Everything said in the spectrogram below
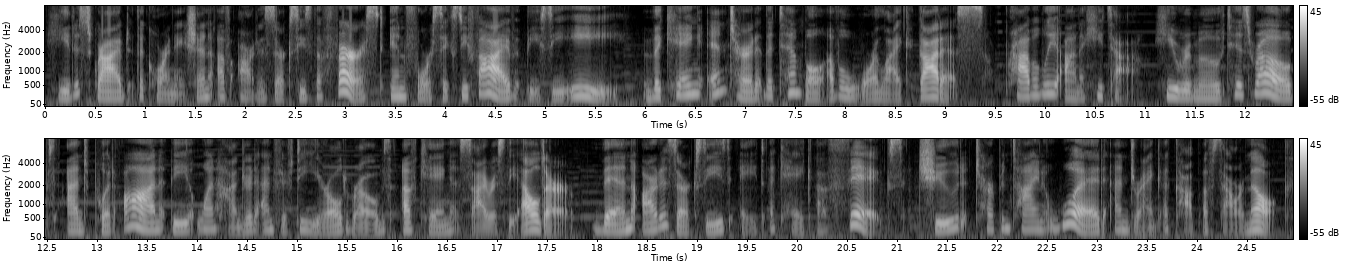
He described the coronation of Artaxerxes I in 465 BCE. The king entered the temple of a warlike goddess, probably Anahita. He removed his robes and put on the 150 year old robes of King Cyrus the Elder. Then Artaxerxes ate a cake of figs, chewed turpentine wood, and drank a cup of sour milk.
